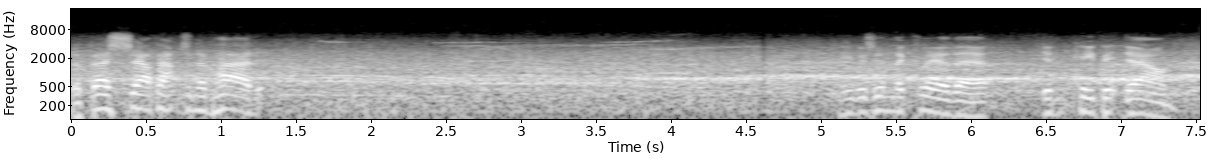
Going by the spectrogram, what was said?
the best Southampton have had He was in the clear there, didn't keep it down.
